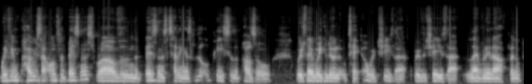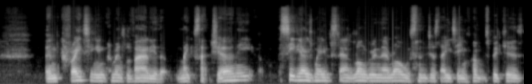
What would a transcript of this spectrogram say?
We've imposed that onto the business rather than the business telling us a little piece of the puzzle, which then we can do a little tick. Oh, we achieved that. We've achieved that. Level it up and and creating incremental value that makes that journey. CDOs may stand longer in their roles than just 18 months because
